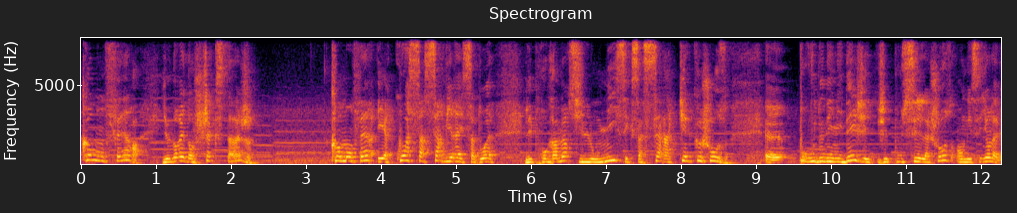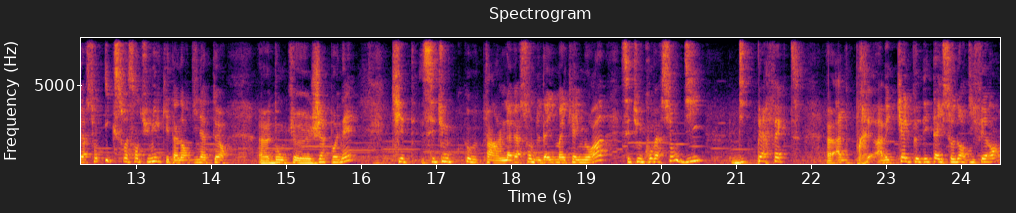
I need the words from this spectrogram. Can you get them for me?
comment faire. Il y en aurait dans chaque stage comment faire et à quoi ça servirait. Ça doit, les programmeurs s'ils l'ont mis, c'est que ça sert à quelque chose. Euh, pour vous donner une idée, j'ai- poussé la chose en essayant la version X68000 qui est un ordinateur euh, donc euh, japonais, qui est, c'est une, enfin la version de Dai Kaimura, c'est une conversion dit, dite perfecte. Euh, avec, quelques détails sonores différents,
